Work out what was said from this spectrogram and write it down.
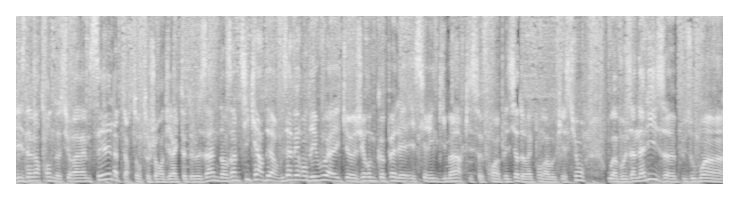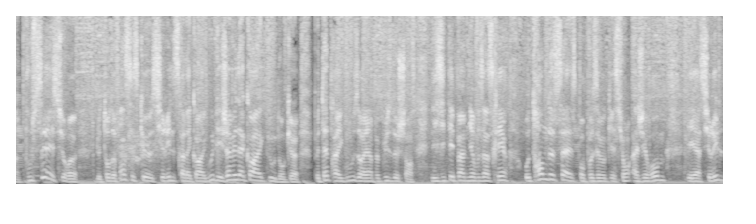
19h32 sur RMC, l'after tour toujours en direct de Lausanne. Dans un petit quart d'heure, vous avez rendez-vous avec euh, Jérôme Coppel et Cyril Guimard qui se feront un plaisir de répondre à vos questions ou à vos analyses euh, plus ou moins poussées sur euh, le Tour de France. Est-ce que Cyril sera d'accord avec vous? Il n'est jamais d'accord avec nous, donc peut-être avec vous, vous aurez un peu plus de chance. N'hésitez pas à venir vous inscrire au 32-16 pour poser vos questions à Jérôme et à Cyril.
